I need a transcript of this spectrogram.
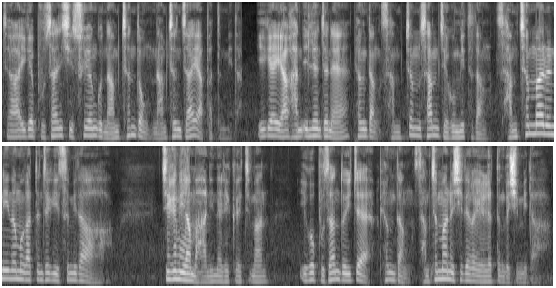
자 이게 부산시 수영구 남천동 남천자의 아파트입니다. 이게 약 한 1년 전에 평당 3.3제곱미터당 3천만 원이 넘어갔던 적이 있습니다. 지금이야 많이 내렸겠지만 이거 부산도 이제 평당 3천만 원 시대가 열렸던 것입니다.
